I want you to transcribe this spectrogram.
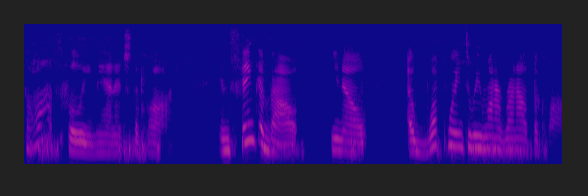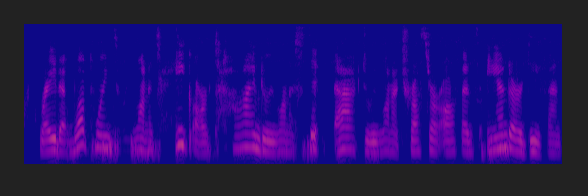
thoughtfully manage the clock. And think about, you know, at what point do we want to run out the clock, right? At what point do we want to take our time? Do we want to sit back? Do we want to trust our offense and our defense?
